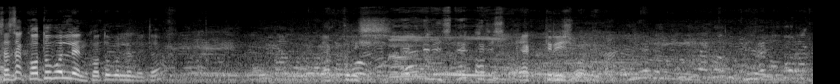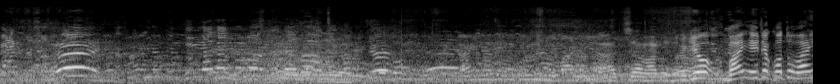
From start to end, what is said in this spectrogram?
চাচা কত বললেন? কত বললেন এটা? একত্রিশ। একত্রিশ বলে। আচ্ছা ভালো। ভাই এটা কত ভাই?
